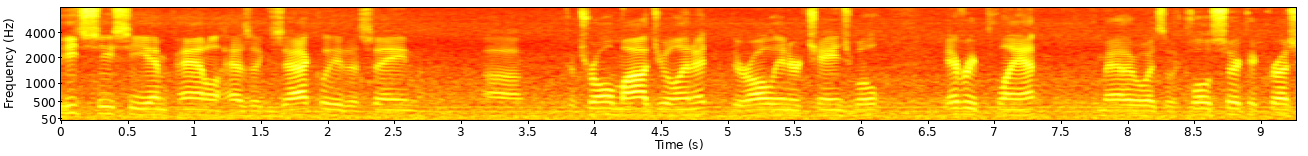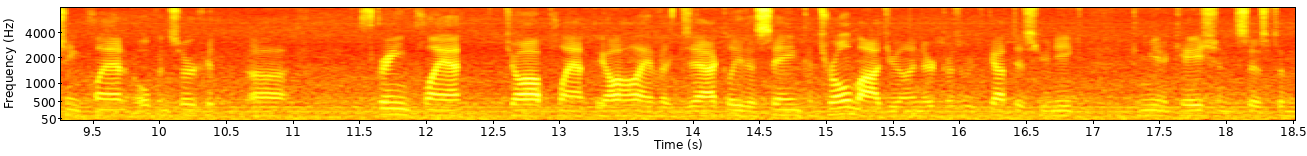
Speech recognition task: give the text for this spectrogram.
Each CCM panel has exactly the same uh, control module in it. They're all interchangeable. Every plant, no matter it's a closed circuit crushing plant, open circuit uh, screen plant, jaw plant, they all have exactly the same control module in there because we've got this unique communication system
